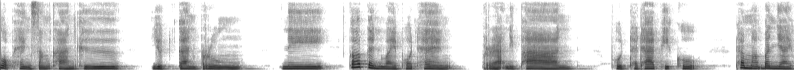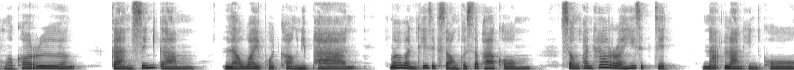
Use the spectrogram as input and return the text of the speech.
งบแห่งสังขารคือ หยุดการปรุง นี่ก็เป็นไวยพจน์แห่ง พระนิพพาน พุทธทาสภิกขุ ธรรมบรรยายหัวข้อเรื่อง การสิ้นกรรม แล้วไวยพจน์ของนิพพาน เมื่อวันที่ 12 พฤษภาคม 2527 ณ ลานหินโค้ง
